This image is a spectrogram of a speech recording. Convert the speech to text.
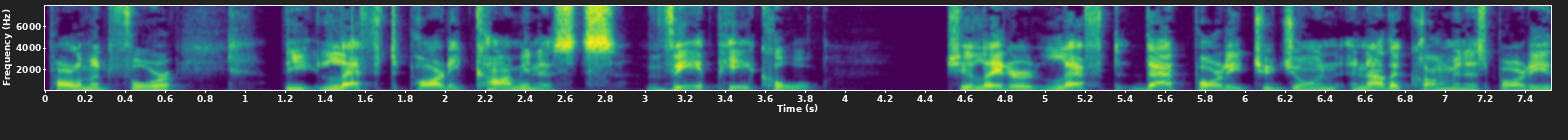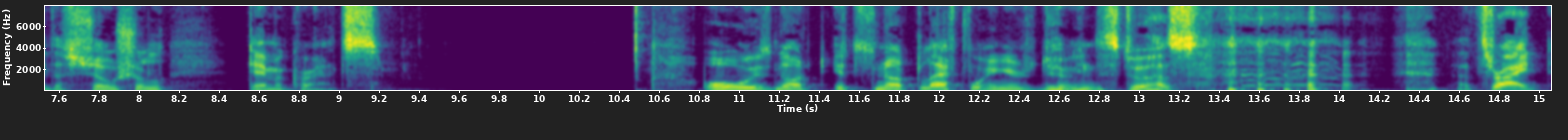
parliament for the left party communists, V P VPK. She later left that party to join another communist party, the Social Democrats. Oh, it's not it's not left wingers doing this to us. That's right.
